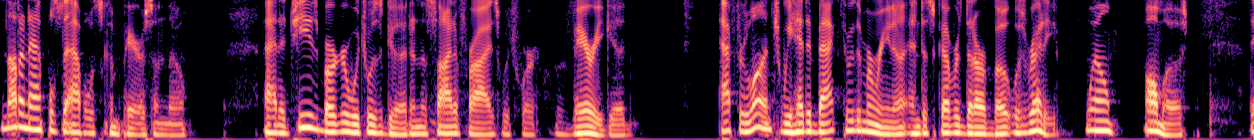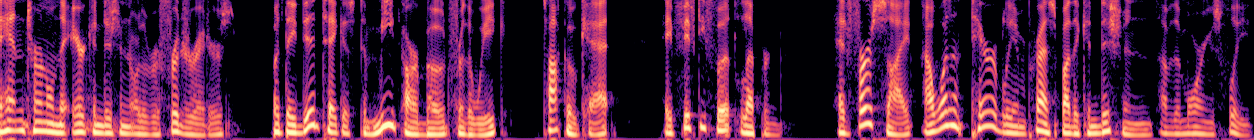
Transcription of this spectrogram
not an apples to apples comparison though. I had a cheeseburger, which was good, and a side of fries, which were very good. After lunch, we headed back through the marina and discovered that our boat was ready. Well, almost. They hadn't turned on the air conditioner or the refrigerators, but they did take us to meet our boat for the week, Taco Cat, a 50 foot leopard. At first sight, I wasn't terribly impressed by the condition of the moorings fleet.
